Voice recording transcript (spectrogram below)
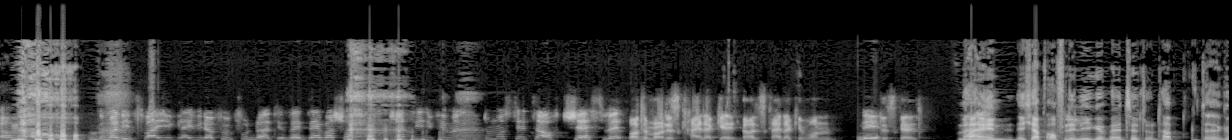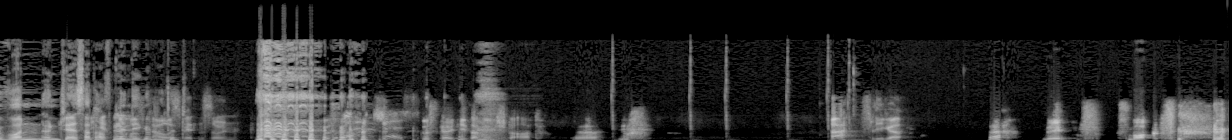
Oh, No. Guck mal, die zwei hier gleich wieder 500. Ihr seid selber schon. Du musst jetzt auf Jazz wetten. Warte mal, hat jetzt keiner Geld, hat jetzt keiner gewonnen? Nee. Das Geld? Nein, ich habe auf Lilly gewettet und hab äh, gewonnen und Jess hat ich auf Lilly gewettet. wetten sollen. Oder auf Jazz. Das Geld geht an den Staat. Äh, Ha, Flieger. nee, Smog.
